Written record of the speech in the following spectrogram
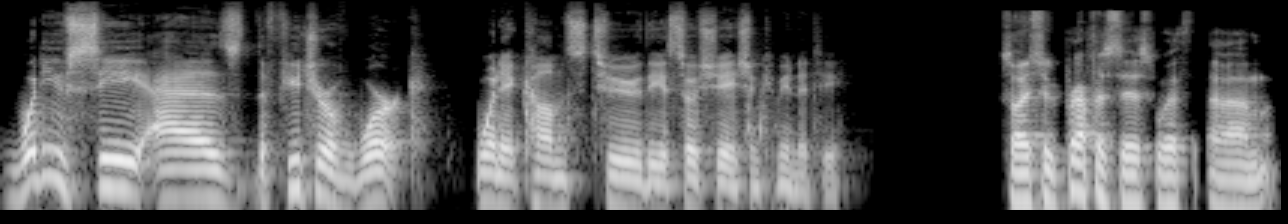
What do you see as the future of work when it comes to the association community? So I should preface this with um,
